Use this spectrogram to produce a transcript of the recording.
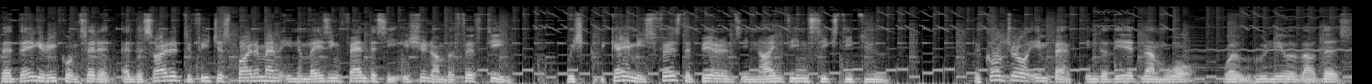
that they reconsidered and decided to feature Spider-Man in Amazing Fantasy issue number 15, which became his first appearance in 1962. The cultural impact in the Vietnam War. Well, who knew about this?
